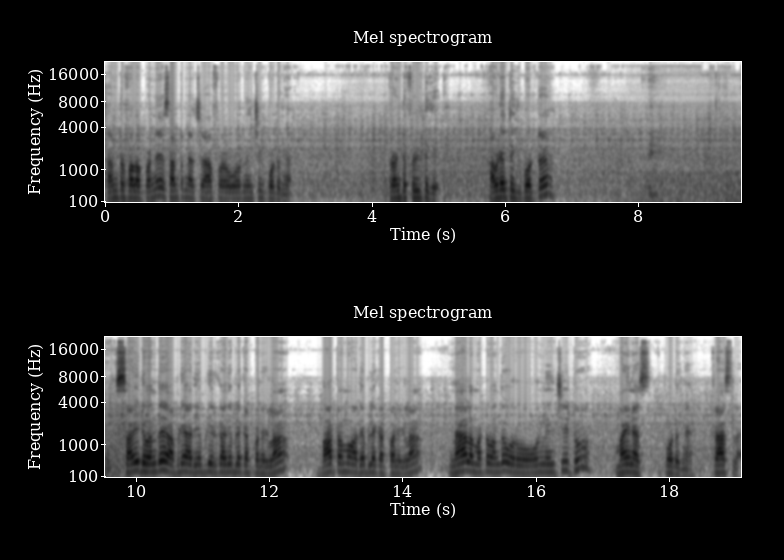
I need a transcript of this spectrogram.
centre follow பண்ணி சென்டர் நேச் ஆஃப் ஒரு இன்ச்சுக்கு போட்டுங்க. ஃப்ரண்ட்டு ஃபில்ட்டுக்கு அப்படியே தூக்கி போட்டு சைடு வந்து அப்படியே அது எப்படி இருக்கோ அதே அப்படியே கட் பண்ணிக்கலாம். பாட்டமும் அதே அப்படியே கட் பண்ணிக்கலாம். மேலே மட்டும் வந்து ஒரு ஒன் இன்ச்சு டு மைனஸ் போடுங்க கிராஸில்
